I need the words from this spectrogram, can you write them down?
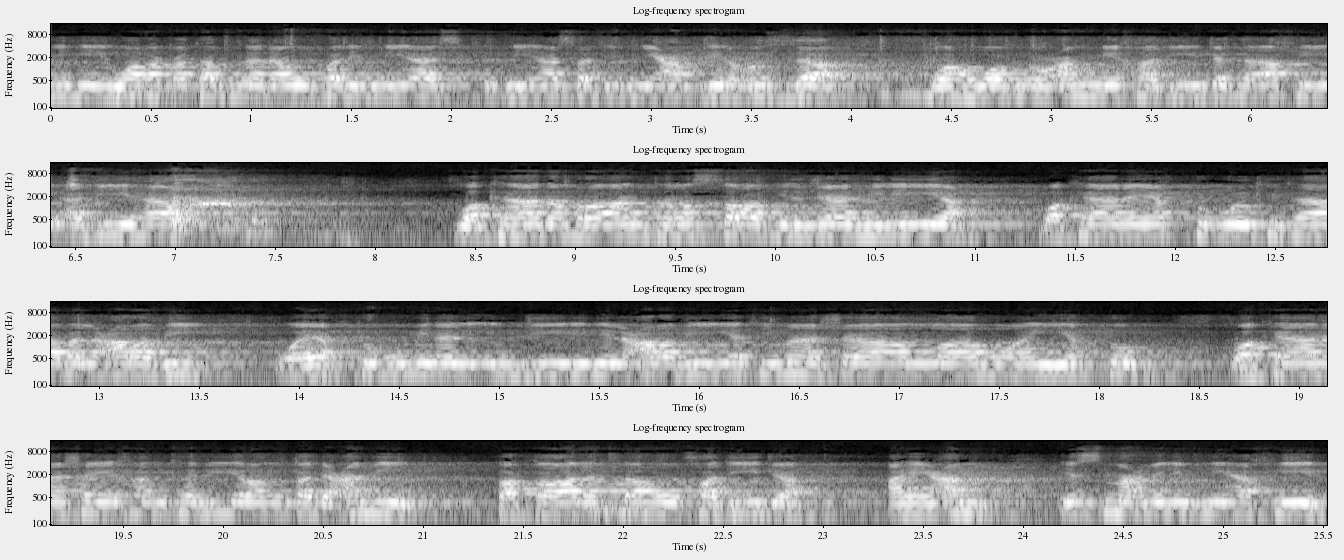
به ورقة بن نوفل بن, أس بن أسد بن عبد العزى وهو ابن عم خديجة أخي أبيها. وكان امرأ تنصر في الجاهلية وكان يكتب الكتاب العربي ويكتب من الإنجيل بالعربية ما شاء الله أن يكتب. وكان شيخا كبيرا قد عمي فقالت له خديجة أي عم اسمع من ابن أخيك.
